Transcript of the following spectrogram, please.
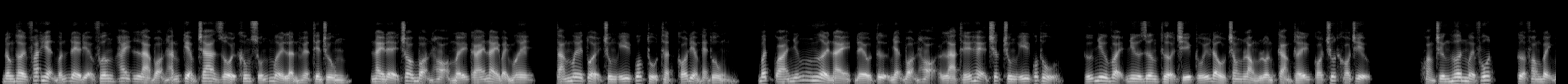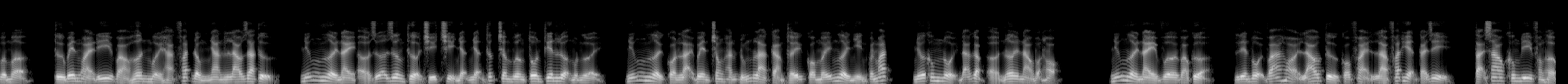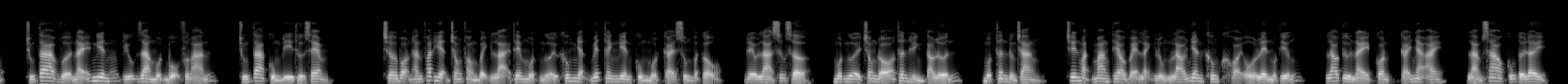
Đồng thời phát hiện vấn đề địa phương hay là bọn hắn kiểm tra rồi không xuống mười lần huyện thiên trung, này để cho bọn họ mấy cái này bảy mươi, tám mươi tuổi trung y quốc thủ thật có điểm thẹn thùng, bất quá những người này đều tự nhận bọn họ là thế hệ trước trung y quốc thủ, cứ như vậy như dương thừa trí túi đầu trong lòng luôn cảm thấy có chút khó chịu. Khoảng chừng hơn mười phút, cửa phòng bệnh vừa mở từ bên ngoài đi vào hơn mười hạc phát đồng nhan lao gia tử, những người này ở giữa dương thừa chí chỉ nhận nhận thức trâm vương tôn thiên lượng một người, những người còn lại bên trong hắn đúng là cảm thấy có mấy người nhìn quen mắt, nhớ không nổi đã gặp ở nơi nào bọn họ. Những người này vừa vào cửa, liền vội vã hỏi lao tử có phải là phát hiện cái gì, tại sao không đi phòng hợp, chúng ta vừa nãy nghiên cứu ra một bộ phương án, chúng ta cùng đi thử xem. Chờ bọn hắn phát hiện trong phòng bệnh lại thêm một người không nhận biết thanh niên cùng một cái sùng vật cậu, đều là xương sở, một người trong đó thân hình cao lớn, một thân đường trang, trên mặt mang theo vẻ lạnh lùng, lão nhân không khỏi ồ lên một tiếng lao từ này con cái nhà ai làm sao cũng tới đây.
